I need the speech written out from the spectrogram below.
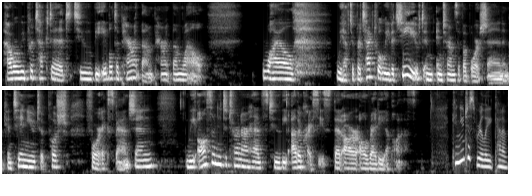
how are we protected to be able to parent them, parent them well? While we have to protect what we've achieved in, in terms of abortion and continue to push for expansion, we also need to turn our heads to the other crises that are already upon us. Can you just really kind of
